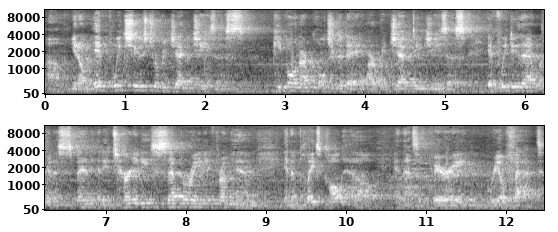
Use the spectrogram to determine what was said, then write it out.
Um, you know, if we choose to reject Jesus, people in our culture today are rejecting Jesus. If we do that, we're going to spend an eternity separated from him in a place called hell, and that's a very real fact.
